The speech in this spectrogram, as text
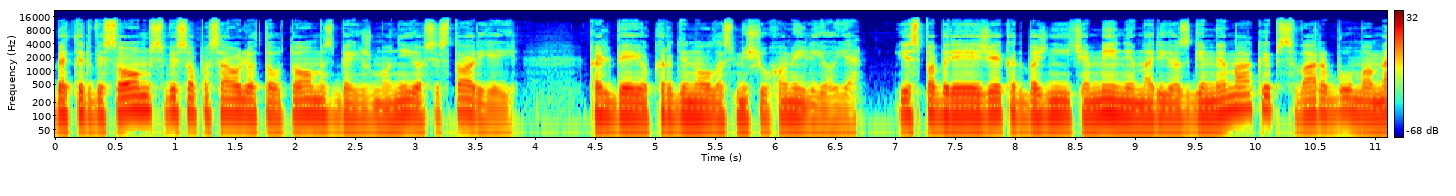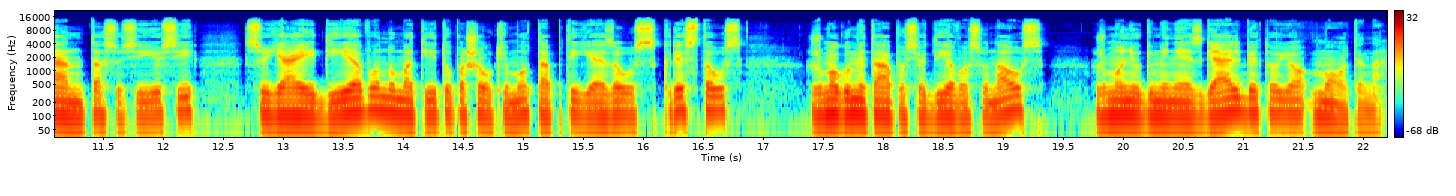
bet ir visoms viso pasaulio tautoms bei žmonijos istorijai, kalbėjo kardinolas Mišių homilijoje. Jis pabrėžė, kad bažnyčia mini Marijos gimimą kaip svarbų momentą susijusi su jai Dievo numatytų pašaukimu tapti Jėzaus Kristaus, žmogumi tapusio Dievo sunaus, žmonių giminės gelbėtojo motina.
